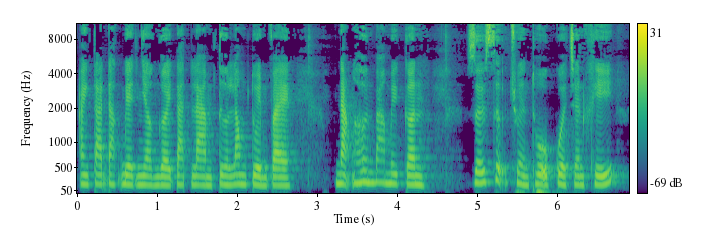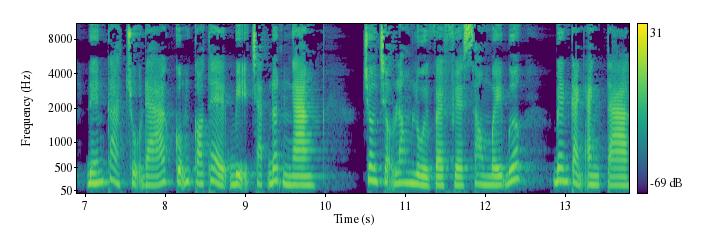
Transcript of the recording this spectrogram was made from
anh ta đặc biệt nhờ người đặt làm từ Long Tuyền về, nặng hơn 30 cân. Dưới sự truyền thụ của chân khí, đến cả trụ đá cũng có thể bị chặt đứt ngang. Trương Triệu Long lùi về phía sau mấy bước, bên cạnh anh ta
